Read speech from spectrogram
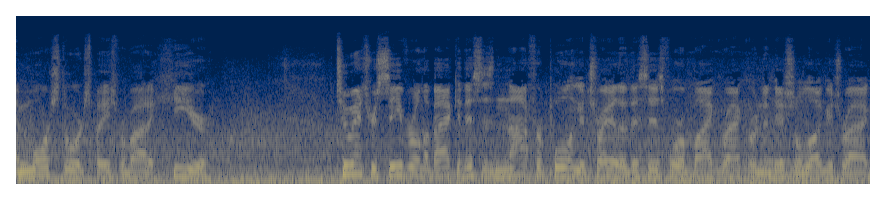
and more storage space provided here. Two inch receiver on the back, and this is not for pulling a trailer. This is for a bike rack or an additional luggage rack.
